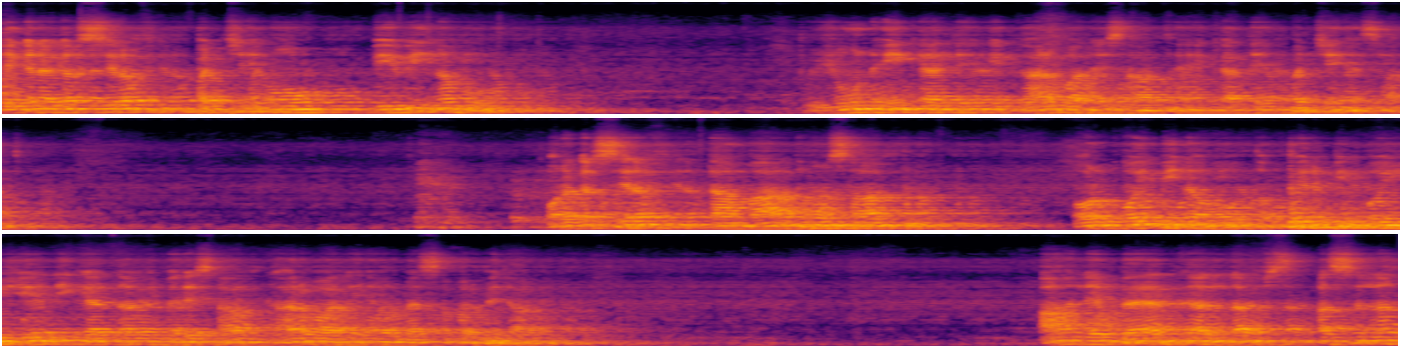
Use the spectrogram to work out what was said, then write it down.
लेकिन अगर सिर्फ़ बच्चे हों, बीवी ना हो तो यूँ नहीं कहते कि घर वाले साथ हैं, कहते हैं बच्चे हैं साथ और अगर सिर्फ़ दामाद हो साथ और कोई भी ना हो तो फिर भी कोई ये नहीं कहता कि मेरे साथ घर वाले हैं और मैं सफ़र पे जा रहा आहले बैत का लफ्ज असलन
